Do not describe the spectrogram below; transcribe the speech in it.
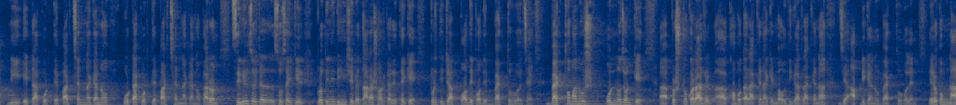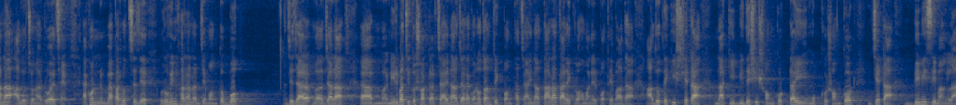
আপনি এটা করতে পারছেন না কেন, ওটা করতে পারছেন না কেন। কারণ সিভিল সোসাইটির প্রতিনিধি হিসেবে তারা সরকারের থেকে প্রতিটা পদে পদে ব্যর্থ হয়েছে। ব্যর্থ মানুষ অন্যজনকে প্রশ্ন করার ক্ষমতা রাখে না কিংবা অধিকার রাখে না যে আপনি কেন ব্যর্থ হলেন। এরকম নানা আলোচনা রয়েছে। এখন ব্যাপার হচ্ছে যে রুমিন ফারহানার যে মন্তব্য, যে যারা নির্বাচিত সরকার চায় না, যারা গণতান্ত্রিক পন্থা চায় না, তারা তারেক রহমানের পথে বাধা। আদতে কি সেটা, নাকি বিদেশি সংকটটাই মুখ্য সংকট, যেটা বিবিসি বাংলা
